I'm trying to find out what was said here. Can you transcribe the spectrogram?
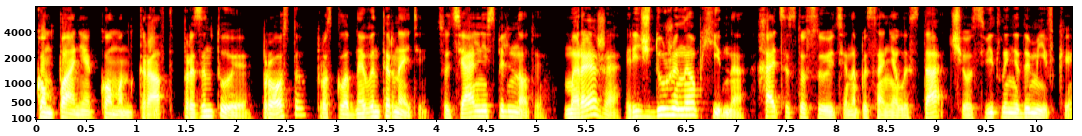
Компанія CommonCraft презентує просто про складне в інтернеті, соціальні спільноти. Мережа річ дуже необхідна. Хай це стосується написання листа чи освітлення домівки.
